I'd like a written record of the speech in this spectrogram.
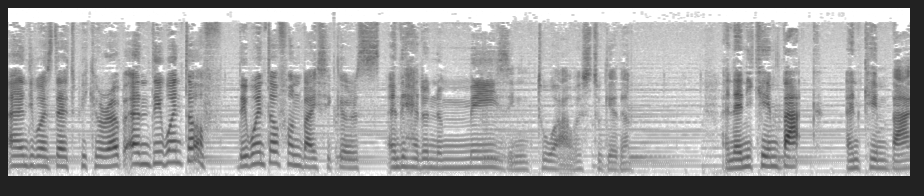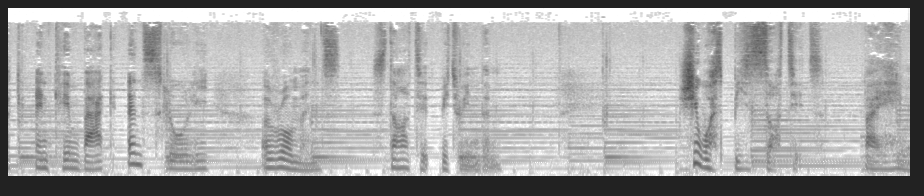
And he was there to pick her up, and they went off. They went off on bicycles, and they had an amazing two hours together. And then he came back, and came back, and came back, and slowly a romance started between them. She was besotted by him,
